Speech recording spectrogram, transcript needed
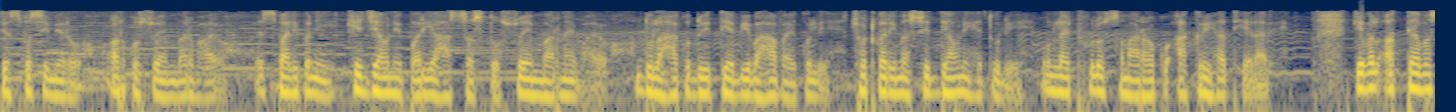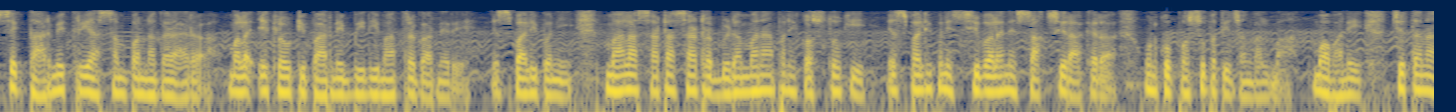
त्यसपछि मेरो अर्को स्वयंवर भयो। यसपालि पनि खिज्याउने परिहास जस्तो स्वयंवर नै भयो। दुलाहाको द्वितीय विवाह भएकोले छोटकरीमा सिद्ध्याउने हेतुले उनलाई ठूलो समारोहको आग्रह थिएन रे। केवल अत्यावश्यक धार्मिक क्रिया सम्पन्न गराएर मलाई एकलौटी पार्ने विधि मात्र गर्ने रे। यसपालि पनि माला साटासाट र विडम्बना पनि कस्तो कि यसपालि पनि शिवलाई नै साक्षी राखेर उनको पशुपति जङ्गलमा म भने चेतना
